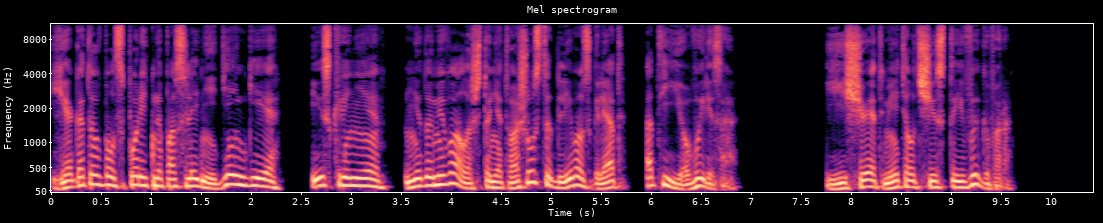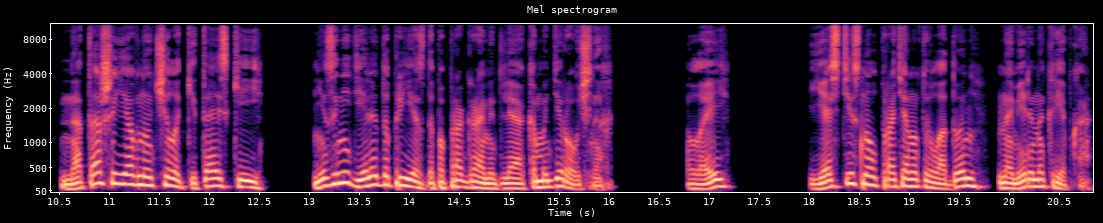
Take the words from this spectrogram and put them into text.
Я готов был спорить на последние деньги, искренне недоумевала, что не отвожу стыдливо взгляд от ее выреза. Еще и отметил чистый выговор. Наташа явно учила китайский не за неделю до приезда по программе для командировочных. Лэй. Я стиснул протянутую ладонь намеренно крепко.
